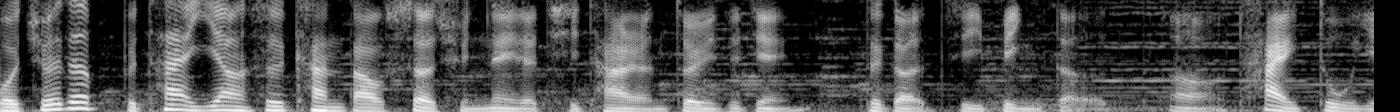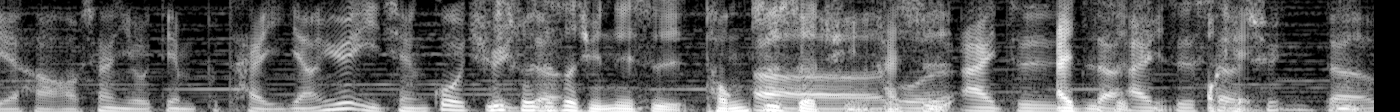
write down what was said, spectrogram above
我觉得不太一样，是看到社群内的其他人对于这件这个疾病的呃态度也好，好像有点不太一样。因为以前过去的，所谓的社群内是同志社群还是艾滋艾滋社群？艾滋社群的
